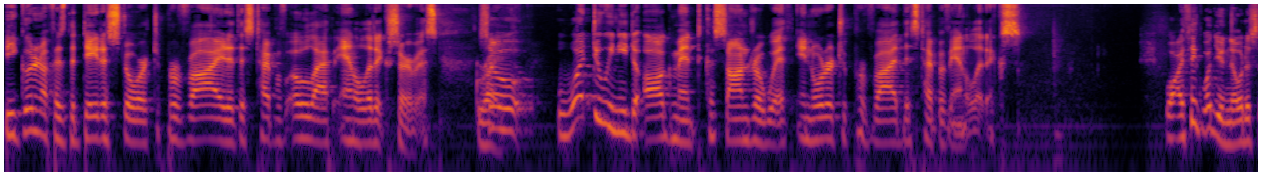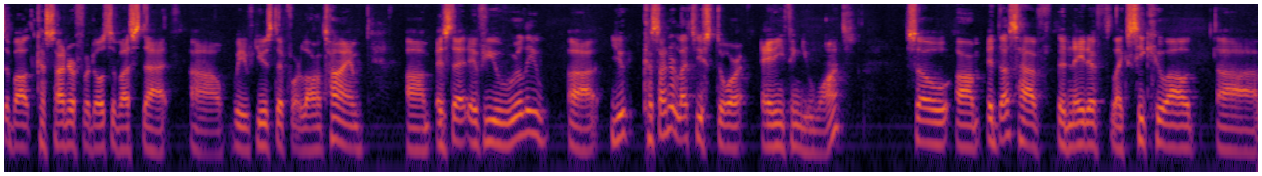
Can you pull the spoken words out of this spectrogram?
be good enough as the data store to provide this type of OLAP analytics service. Right. So what do we need to augment Cassandra with in order to provide this type of analytics? Well, I think what you notice about Cassandra, for those of us that uh, we've used it for a long time, um, is that if you really, uh, you Cassandra lets you store anything you want. So um, it does have a native like CQL uh,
